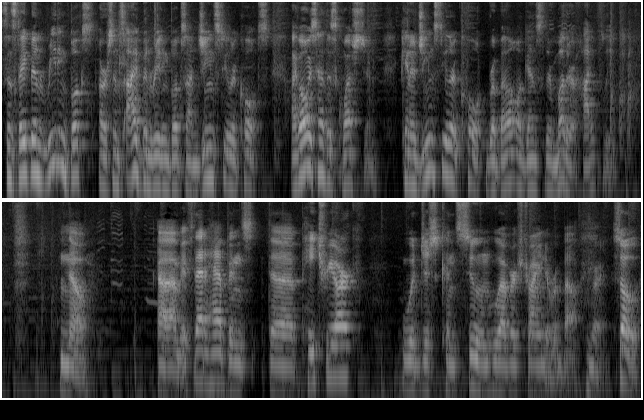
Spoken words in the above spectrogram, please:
Since they've been reading books, or since I've been reading books on Genestealer cults, I've always had this question. Can a genestealer cult rebel against their mother, Hive Fleet? No. Um, if that happens, the patriarch would just consume whoever's trying to rebel. Right. So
